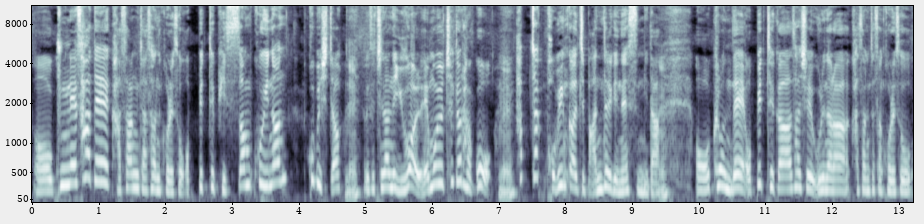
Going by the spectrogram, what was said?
어, 국내 4대 가상 자산 거래소 업비트, 빗썸, 코인원 코빗이죠. 네. 여기서 지난해 6월 MOU 체결하고 네. 합작 법인까지 만들기는 했습니다. 네. 어, 그런데 업비트가 사실 우리나라 가상자산 거래소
